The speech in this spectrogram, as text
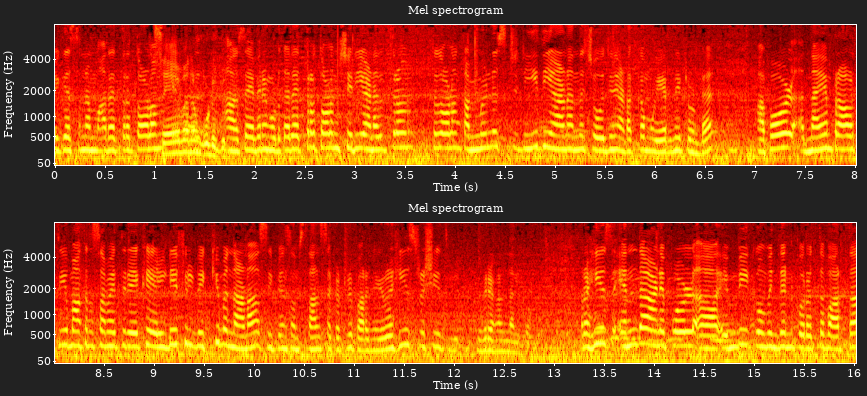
വികസനം അത് എത്രത്തോളം സേവനം കൊടുക്കും. സേവനം കൊടുക്കുക അത് എത്രത്തോളം ശരിയാണ് അത് എത്രത്തോളം കമ്മ്യൂണിസ്റ്റ് രീതിയാണ് എന്ന ചോദ്യം അടക്കം ഉയർന്നിട്ടുണ്ട്. അപ്പോൾ നയം പ്രാവർത്തികമാക്കുന്ന സമയത്ത് രേഖ എൽ ഡി എഫിൽ വെക്കുമെന്നാണ് സി പി എം സംസ്ഥാന സെക്രട്ടറി പറഞ്ഞത്. റഹീസ് റഷീദ് വിവരങ്ങൾ നൽകും. റഹീസ് എന്താണ് ഇപ്പോൾ എം വി ഗോവിന്ദൻ പുറത്ത് വാർത്താ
